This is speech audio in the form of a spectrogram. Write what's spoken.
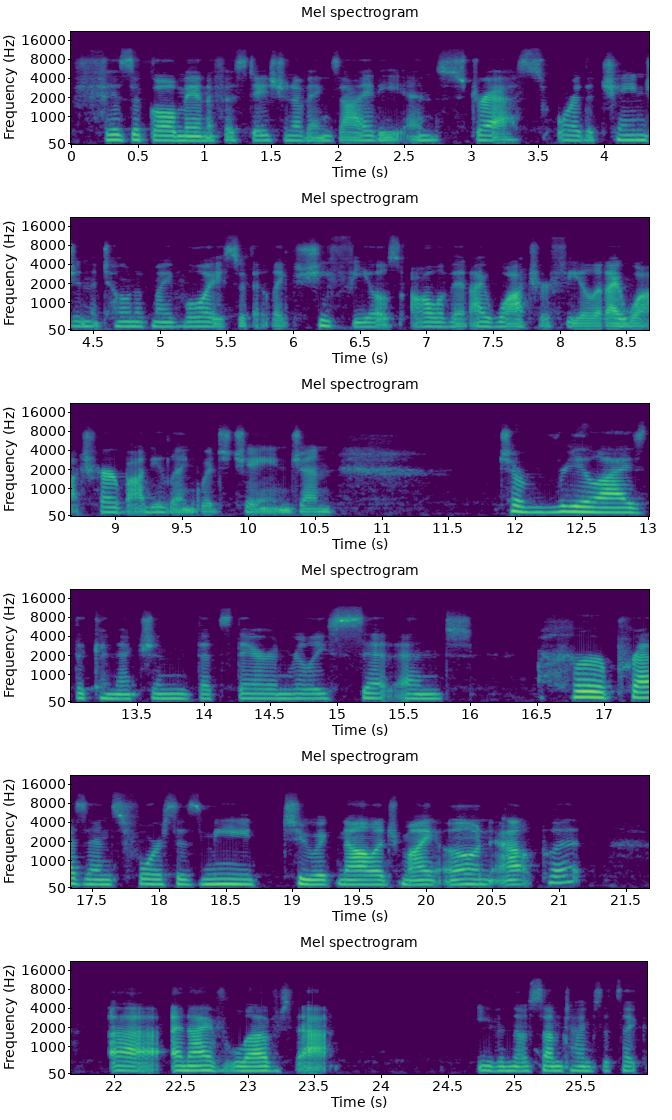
physical manifestation of anxiety and stress or the change in the tone of my voice so that like she feels all of it. I watch her feel it. I watch her body language change and to realize the connection that's there and really sit and her presence forces me to acknowledge my own output uh, and i've loved that even though sometimes it's like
